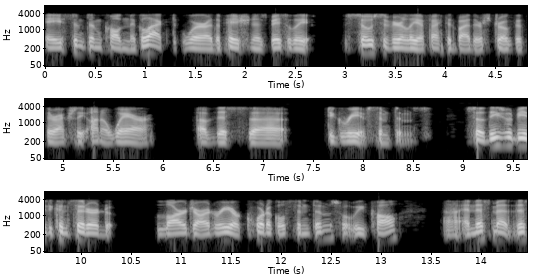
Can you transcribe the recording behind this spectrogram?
a symptom called neglect, where the patient is basically so severely affected by their stroke that they're actually unaware of this uh, degree of symptoms. So these would be the considered large artery or cortical symptoms, what we call, uh, and this met, this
